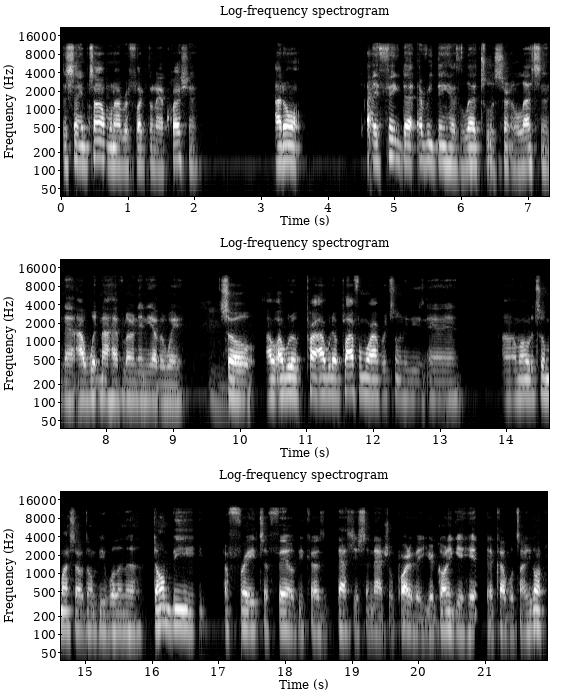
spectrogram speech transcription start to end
the same time, when I reflect on that question, I don't. I think that everything has led to a certain lesson that I would not have learned any other way. Mm-hmm. So I, I would have I would apply for more opportunities, and um, I would have told myself, don't be willing to, don't be afraid to fail because that's just a natural part of it. You're going to get hit a couple times. You're going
